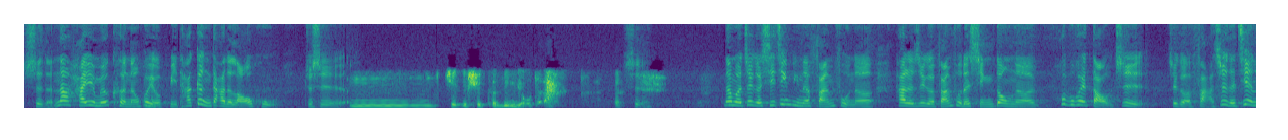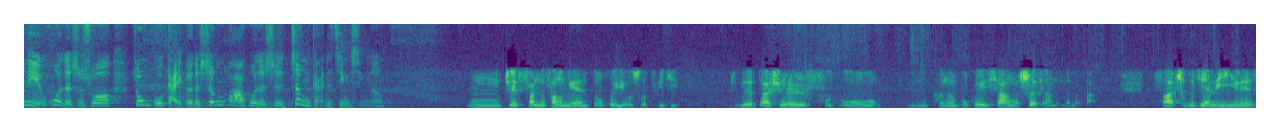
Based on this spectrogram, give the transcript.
是的，那还有没有可能会有比他更大的老虎？就是嗯，这个是肯定有的。是。那么这个习近平的反腐呢，他的这个反腐的行动呢，会不会导致？这个法治的建立，或者是说中国改革的深化，或者是政改的进行呢？嗯，这三个方面都会有所推进。这个但是幅度嗯可能不会像设想的那么大。法治的建立，因为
